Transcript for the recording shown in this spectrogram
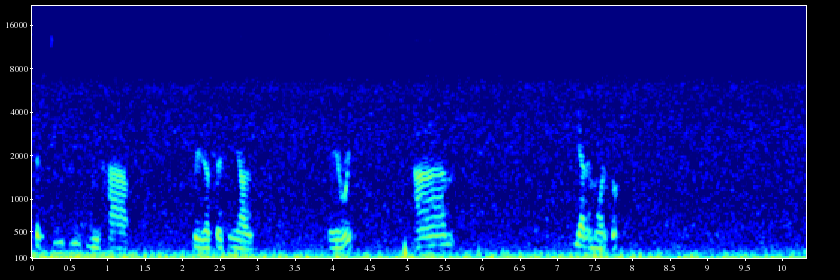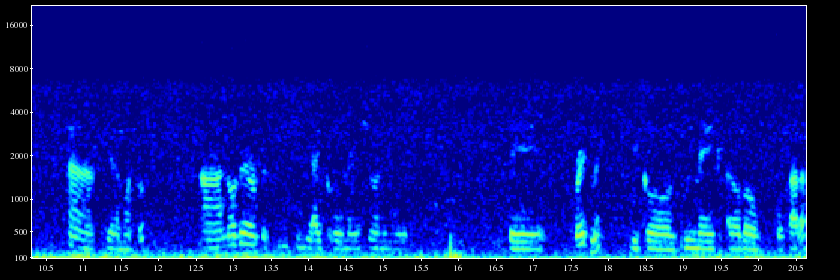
festivities we have pyrotechnical fairy and Dia de Muertos. Dia de Muertos. Another festivity I could mention is the Christmas because we make a lot of posadas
